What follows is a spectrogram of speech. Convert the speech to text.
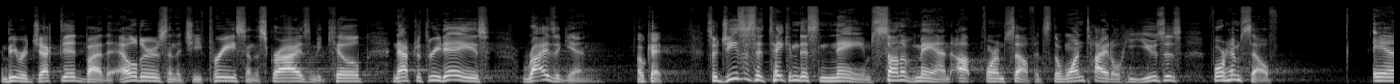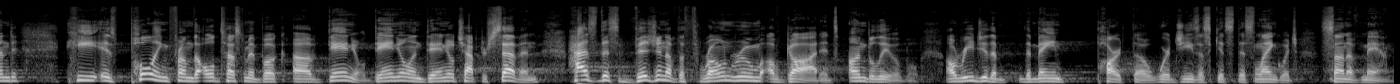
and be rejected by the elders and the chief priests and the scribes and be killed, and after three days, rise again. Okay, so Jesus had taken this name, Son of Man, up for himself. It's the one title he uses for himself. And he is pulling from the Old Testament book of Daniel. Daniel in Daniel chapter 7 has this vision of the throne room of God. It's unbelievable. I'll read you the, the main part, though, where Jesus gets this language Son of Man.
